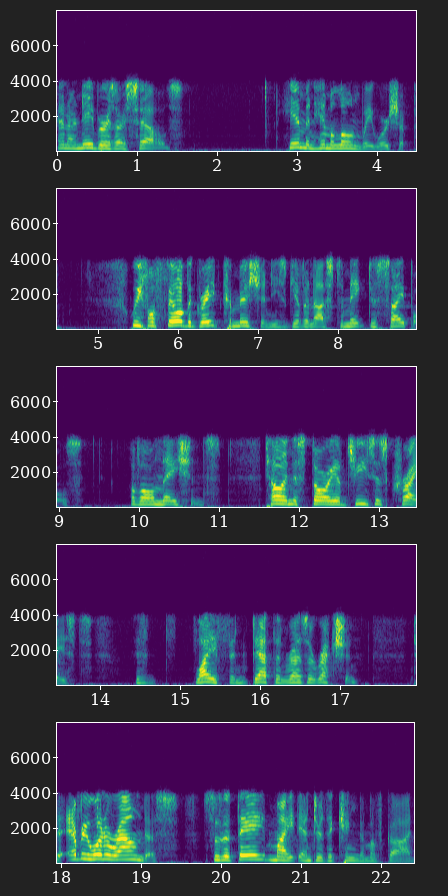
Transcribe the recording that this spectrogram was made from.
and our neighbor as ourselves. Him and Him alone we worship. We fulfill the great commission He's given us to make disciples of all nations, telling the story of Jesus Christ, His life and death and resurrection, to everyone around us, so that they might enter the kingdom of God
